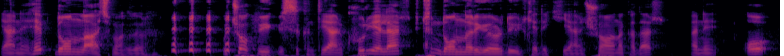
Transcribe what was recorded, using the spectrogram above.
Yani hep donla açmak zorunda. Bu çok büyük bir sıkıntı. Yani kuryeler bütün donları gördü ülkedeki yani şu ana kadar. Hani o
